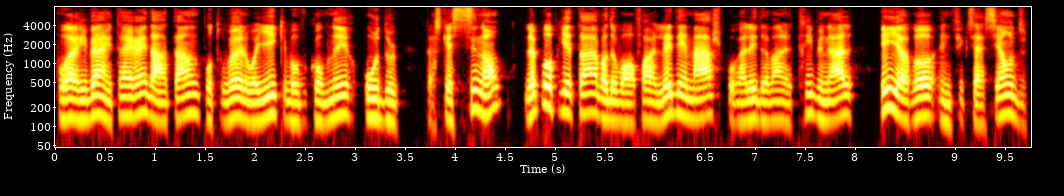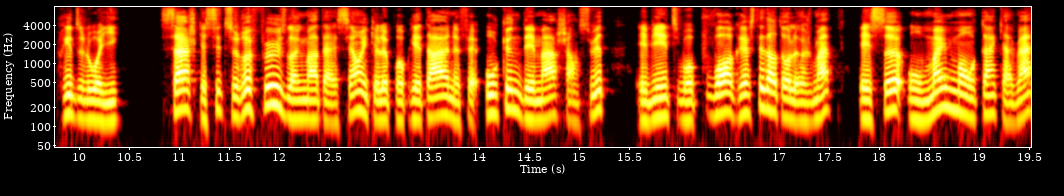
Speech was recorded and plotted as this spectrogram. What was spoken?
pour arriver à un terrain d'entente pour trouver un loyer qui va vous convenir aux deux. Parce que sinon, le propriétaire va devoir faire les démarches pour aller devant le tribunal et il y aura une fixation du prix du loyer. Sache que si tu refuses l'augmentation et que le propriétaire ne fait aucune démarche ensuite, eh bien, tu vas pouvoir rester dans ton logement et ce, au même montant qu'avant,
